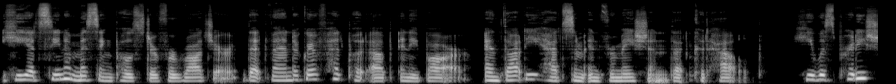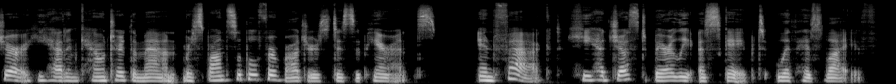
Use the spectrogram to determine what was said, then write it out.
He had seen a missing poster for Roger that Vandegrift had put up in a bar and thought he had some information that could help. He was pretty sure he had encountered the man responsible for Roger's disappearance, in fact, he had just barely escaped with his life.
